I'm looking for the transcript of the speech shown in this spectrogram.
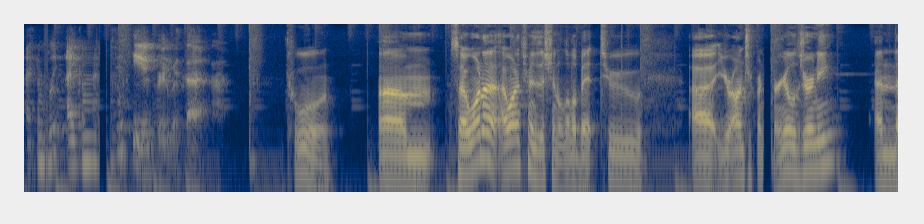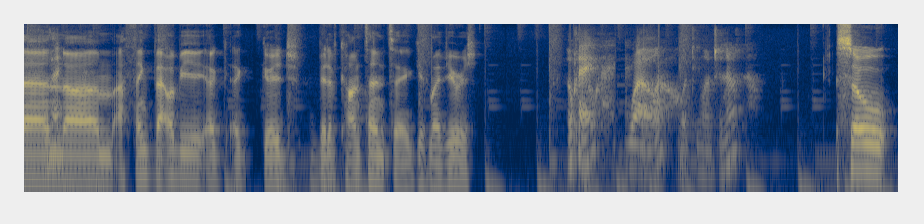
i completely i completely agree with that cool um so i want to i want to transition a little bit to uh, your entrepreneurial journey and then okay. um, i think that would be a, a good bit of content to give my viewers Okay. Well, what do you want to know? So,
